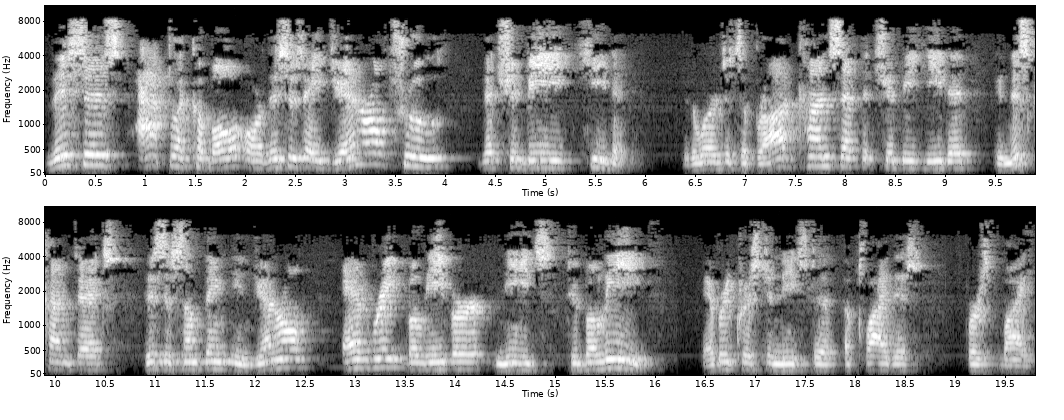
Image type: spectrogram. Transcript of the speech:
this is applicable or this is a general truth that should be heeded. In other words, it's a broad concept that should be heeded. In this context, this is something in general every believer needs to believe. Every Christian needs to apply this first by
